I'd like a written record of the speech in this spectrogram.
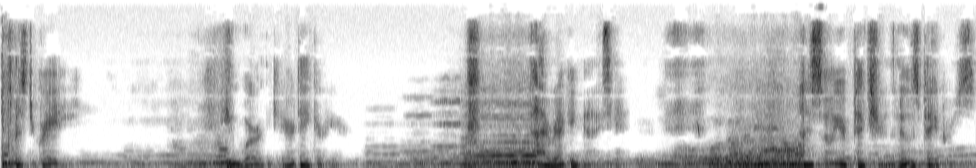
It's Mr. Grady. You were the caretaker here. I recognize you. I saw your picture in the newspapers.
